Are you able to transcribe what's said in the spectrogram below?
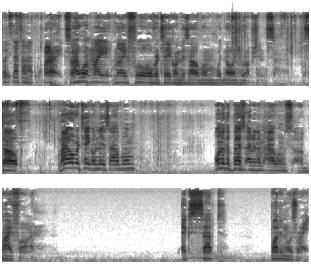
But that's not happening. All right, so I want my my full overtake on this album with no interruptions. So, my overtake on this album, one of the best Eminem albums uh, by far. Except, Budden was right.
